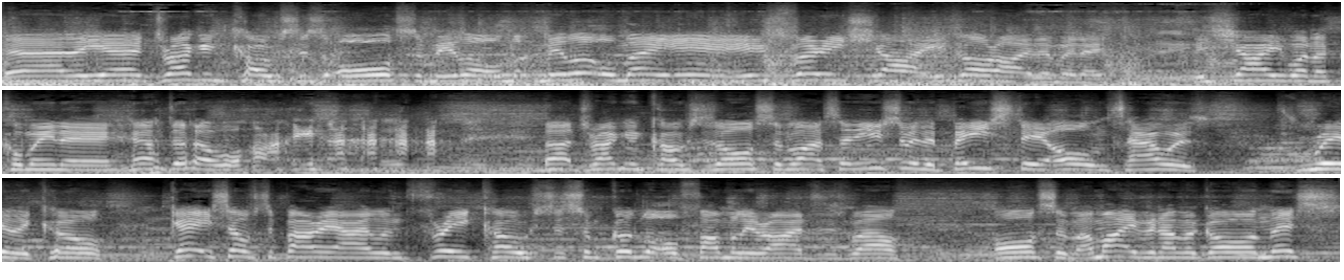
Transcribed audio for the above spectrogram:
Yeah, the uh, Dragon Coaster's awesome. My little, my little mate here, he's very shy. He's alright at the minute. He's shy when I come in here. I don't know why. that Dragon Coast is awesome. Like I said, it used to be the Beastie at Alton Towers. It's really cool. Get yourself to Barry Island, three coasters, some good little family rides as well. Awesome. I might even have a go on this.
